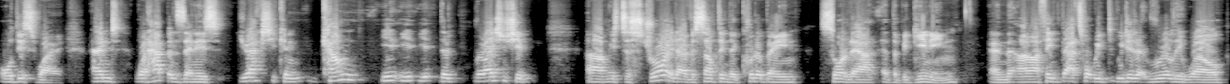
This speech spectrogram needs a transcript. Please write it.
or this way. And what happens then is you actually can come, you, you, the relationship um, is destroyed over something that could have been sorted out at the beginning. And I think that's what we, we did it really well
